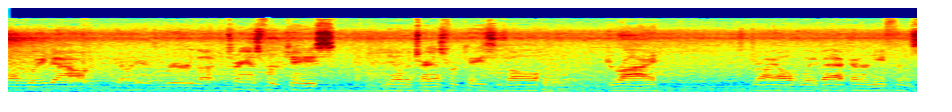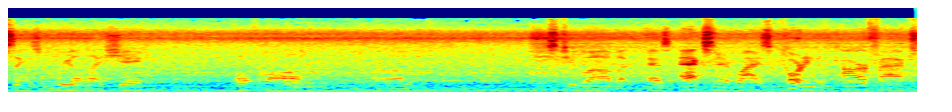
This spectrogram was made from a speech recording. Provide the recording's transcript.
all the way down. You know, here's the rear of the transfer case. You know, the transfer case is all dry. Dry all the way back. Underneath this thing is in real nice shape overall. Um, it's too, uh, but as accident-wise, according to the Carfax,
